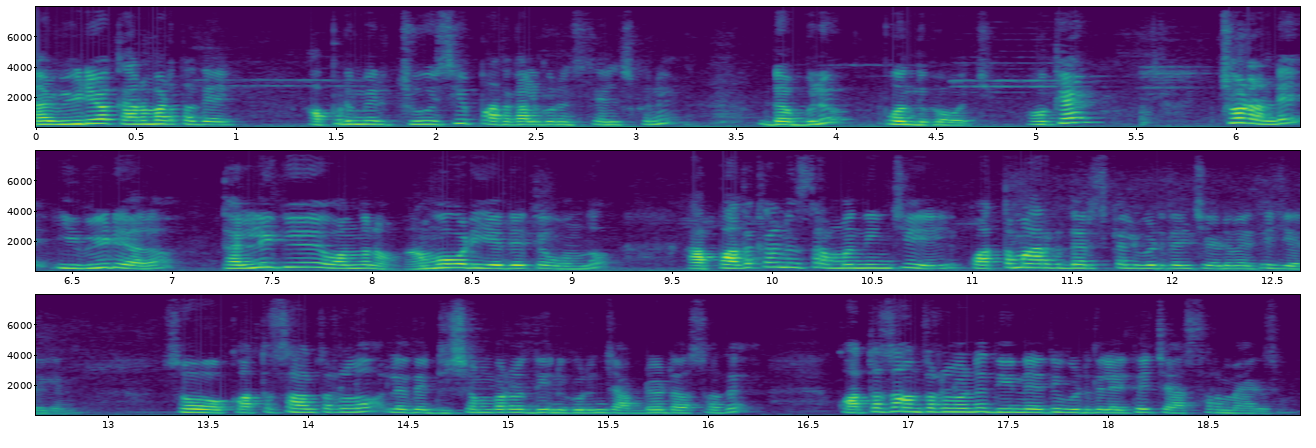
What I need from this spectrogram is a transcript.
నా వీడియో కనబడుతుంది. అప్పుడు మీరు చూసి పథకాల గురించి తెలుసుకుని డబ్బులు పొందుకోవచ్చు. ఓకే? చూడండి ఈ వీడియోలో తల్లికి వందనం అమ్మఒడి ఏదైతే ఉందో ఆ పథకానికి సంబంధించి కొత్త మార్గదర్శకాలు విడుదల చేయడం అయితే జరిగింది. సో కొత్త సంవత్సరంలో లేదా డిసెంబర్లో దీని గురించి అప్డేట్ వస్తుంది. కొత్త సంవత్సరంలోనే దీన్ని అయితే విడుదలైతే చేస్తారు మ్యాక్సిమం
